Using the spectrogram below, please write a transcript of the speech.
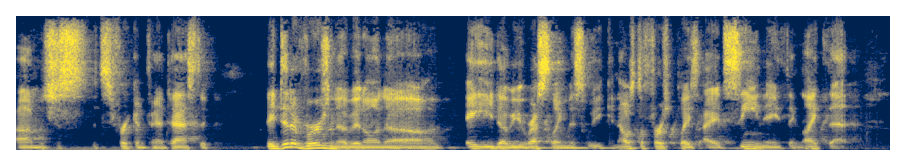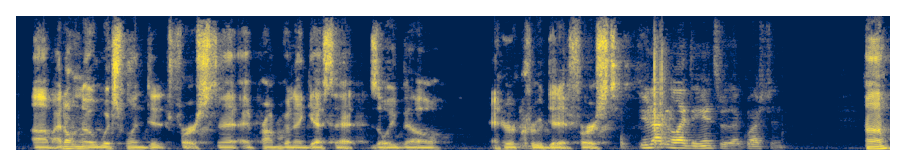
Um, it's just it's freaking fantastic. They did a version of it on uh, AEW Wrestling this week, and that was the first place I had seen anything like that. Um, I don't know which one did it first. I, I'm probably going to guess that Zoe Bell and her crew did it first. You're not going to like the answer to that question. Huh?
